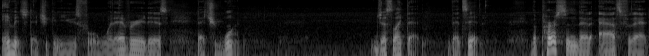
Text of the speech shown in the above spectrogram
image that you can use for whatever it is that you want. Just like that. That's it. The person that asked for that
